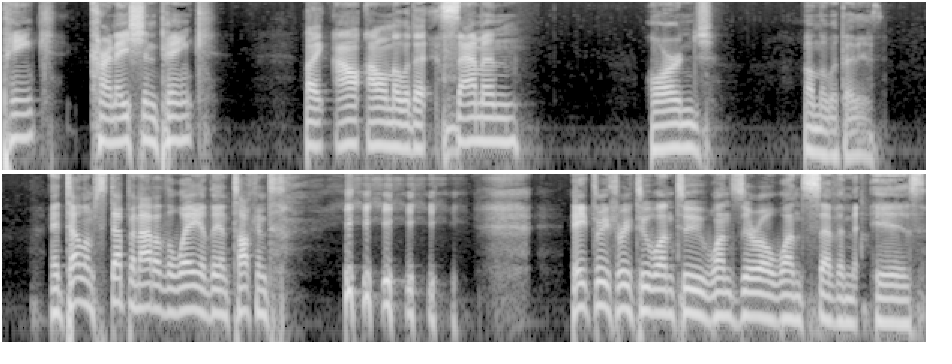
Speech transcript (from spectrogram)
pink, carnation pink. Like I don't, I don't know what that salmon, orange. I don't know what that is. And tell him stepping out of the way and then talking to. 833-212-1017 is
